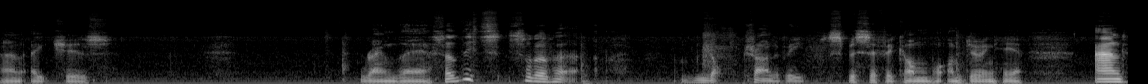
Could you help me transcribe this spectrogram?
and H's round there. So this sort of uh, I'm not trying to be specific on what I'm doing here. And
